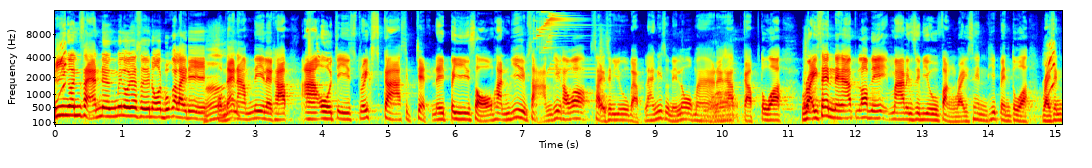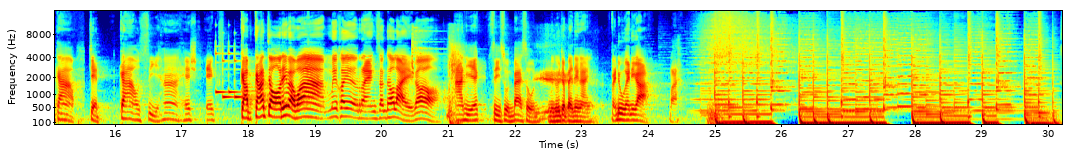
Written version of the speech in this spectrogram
มีเงินแสนหนึ่งไม่รู้จะซื้อโน้ตบุ๊กอะไรดี ผมแนะนำนี่เลยครับ ROG Strix Scar 17 ในปี 2023 ที่เขาก็ใส่ CPU แบบแรงที่สุดในโลกมานะครับ กับตัว Ryzen นะครับ รอบนี้มาเป็น CPU ฝั่ง Ryzen ที่เป็นตัว Ryzen 9 7945 HX กับการ์ดจอที่แบบว่าไม่ค่อยแรงสักเท่าไหร่ก็ RTX 4080 ไม่รู้จะเป็นยังไง ไปดูกันดีกว่า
